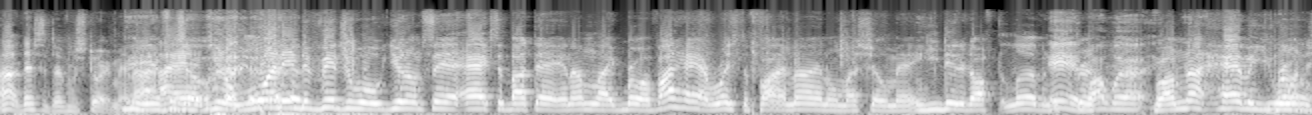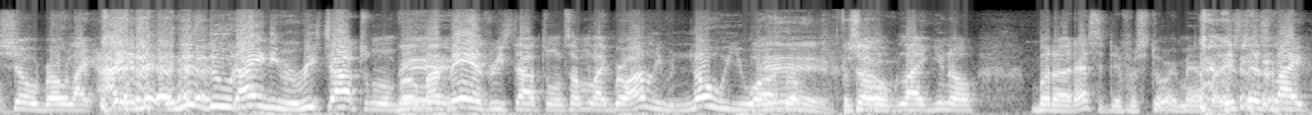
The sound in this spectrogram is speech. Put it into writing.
uh, that's a different story, man. Yeah, I, I had, you know, one individual, you know what I'm saying, asked about that, and I'm like, bro, if I had Royce the Five Nine on my show, man, and he did it off the love and the Yeah, strength, why would I- bro, I'm not having you Bro. on the show, bro. Like, I and this, and this dude, I ain't even reached out to him, bro. My man's reached out to him, so I'm like, bro, I don't even know who you are, Yeah, bro. so, sure. like, you know, but uh, that's a different story, man. But it's just like,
